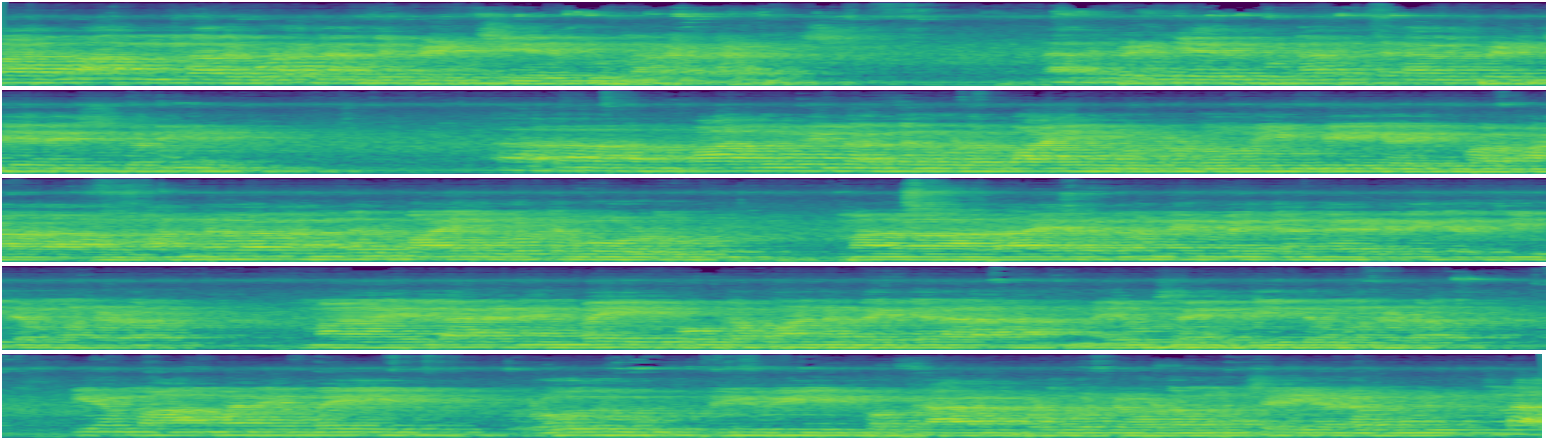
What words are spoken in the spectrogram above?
వాళ్ళు అందరూ కూడా నన్ను పెట్టి అక్కడ నందిపేట చేరుకున్నారు ఇక్కడ నందిపేట పెళ్ళి చేసేసుకొని వాళ్ళు వీళ్ళందరూ కూడా బాయిలు కొట్టడు ఇంటి మా అన్న వాళ్ళందరూ బాయిలు కొట్టబోడు. మా రాయరమ్మ నెంబై గంగారెడ్డి దగ్గర జీతం ఉండడం మా ఎల్లార నెంబై కోకపాండ దగ్గర వ్యవసాయం జీతం ఉండడం ఇక మా అమ్మ నెంబై రోజు ఇవి కారం పడగొట్టడం చేయడము ఇట్లా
